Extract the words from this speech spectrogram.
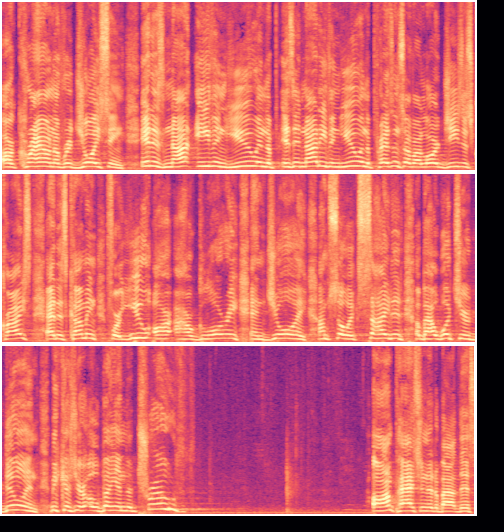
our crown of rejoicing. It is not even you in the is it not even you in the presence of our Lord Jesus Christ at his coming for you are our glory and joy. I'm so excited about what you're doing because you're obeying the truth. Oh, I'm passionate about this.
